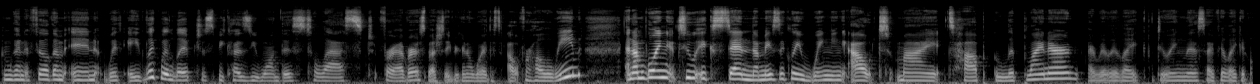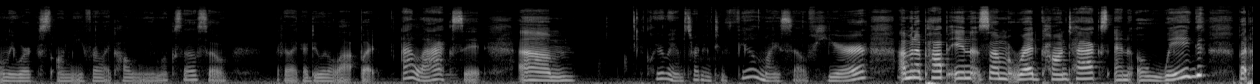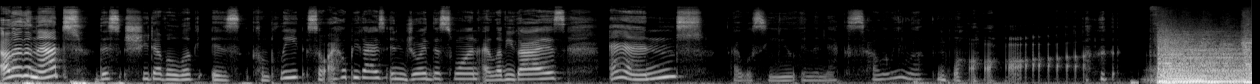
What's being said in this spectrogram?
I'm going to fill them in with a liquid lip just because you want this to last forever, especially if you're going to wear this out for Halloween. And I'm going to extend, I'm basically winging out my top lip liner. I really like doing this. I feel like it only works on me for like Halloween looks though, so I feel like I do it a lot, but I likes it. Um, Clearly, I'm starting to feel myself here. I'm going to pop in some red contacts and a wig. But other than that, this She Devil look is complete. So I hope you guys enjoyed this one. I love you guys. And I will see you in the next Halloween look.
